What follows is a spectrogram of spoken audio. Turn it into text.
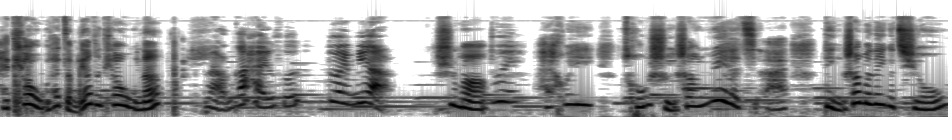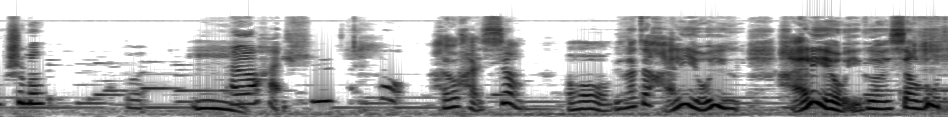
还跳舞？它怎么样的跳舞呢？两个海豚对面，是吗？对，还会从水上跃起来，顶上面那个球是吗？对。嗯，还有海狮，还有海象。哦，原来在海里有一海里也有一个像陆地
